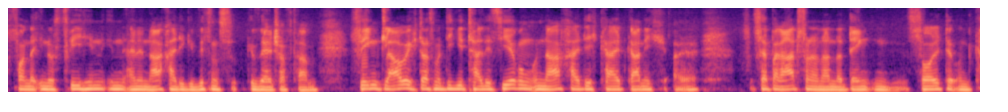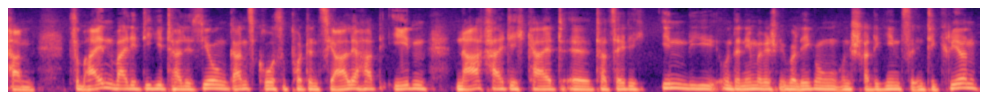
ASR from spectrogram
von der Industrie hin in eine nachhaltige Wissensgesellschaft haben. Deswegen glaube ich, dass man Digitalisierung und Nachhaltigkeit gar nicht äh, separat voneinander denken sollte und kann. Zum einen, weil die Digitalisierung ganz große Potenziale hat, eben Nachhaltigkeit äh, tatsächlich in die unternehmerischen Überlegungen und Strategien zu integrieren,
